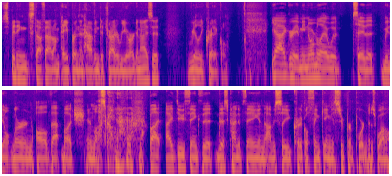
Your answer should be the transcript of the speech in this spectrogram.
spitting stuff out on paper and then having to try to reorganize it. Really critical. Yeah, I agree. I mean, normally I would say that we don't learn all that much in law school. but I do think that this kind of thing, and obviously critical thinking is super important as well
